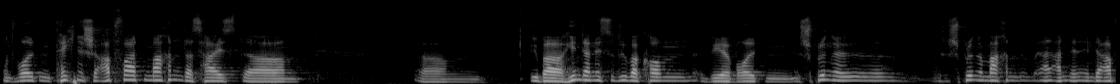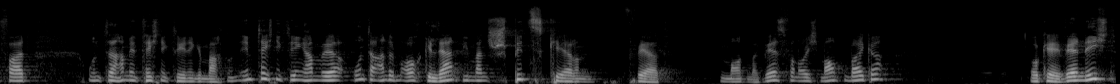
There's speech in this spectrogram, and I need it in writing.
und wollten technische Abfahrten machen. Das heißt, ähm, ähm, über Hindernisse drüber kommen. Wir wollten Sprünge, äh, Sprünge machen an, in der Abfahrt. Und dann haben wir ein Techniktraining gemacht. Und im Techniktraining haben wir unter anderem auch gelernt, wie man Spitzkehren fährt im Mountainbike. Wer ist von euch Mountainbiker? Okay, wer nicht?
